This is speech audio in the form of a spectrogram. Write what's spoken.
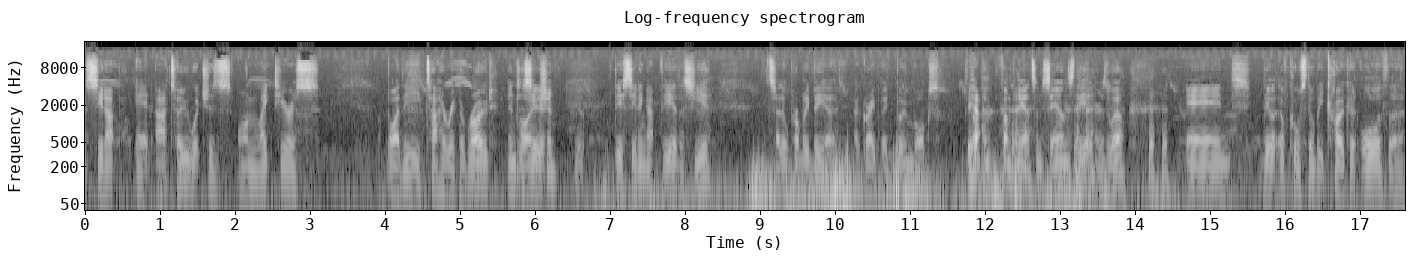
set up at R2, which is on Lake Terrace by the Taharepa Road intersection. Yep. They're setting up there this year, so there'll probably be a, a great big boombox Yeah. thumping, thumping out some sounds there as well. And there, of course, there'll be Coke at all of the,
